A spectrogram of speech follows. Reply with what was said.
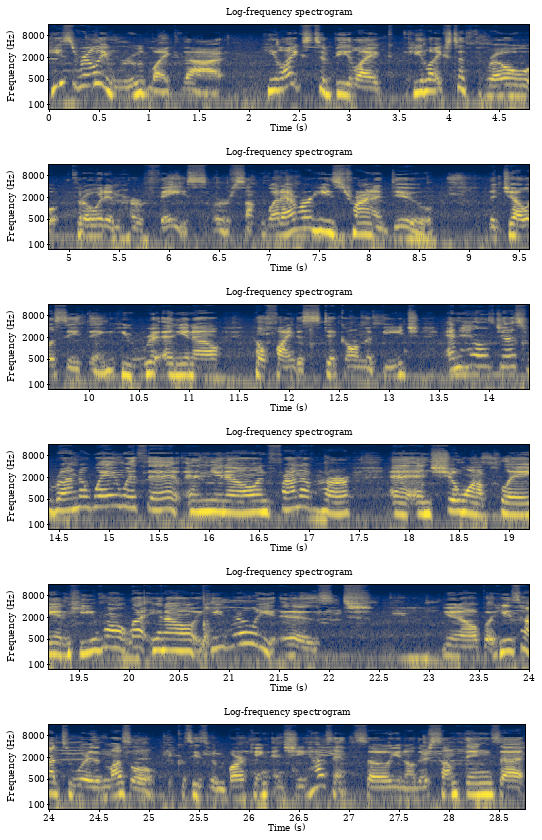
he's really rude like that. He likes to be like, he likes to throw throw it in her face or something. Whatever he's trying to do, the jealousy thing. He and you know he'll find a stick on the beach and he'll just run away with it and you know in front of her and, and she'll want to play and he won't let you know he really is you know but he's had to wear the muzzle because he's been barking and she hasn't. So you know there's some things that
